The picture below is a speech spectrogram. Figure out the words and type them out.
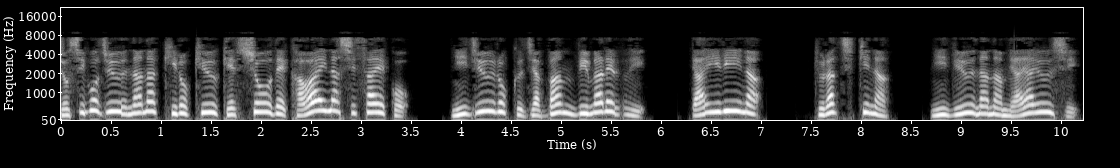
女子57キロ級決勝で河合なしさえ子、26ジャパンビマレルイ、ガイリーナ、トゥラチキナ、27ミャヤユーシ、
